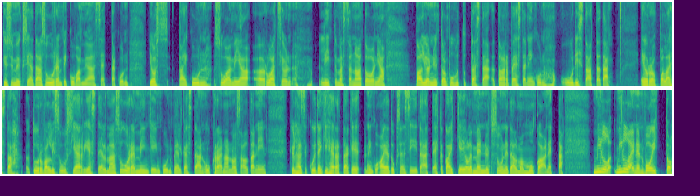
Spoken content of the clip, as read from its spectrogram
kysymyksiä tämä suurempi kuva myös, että kun jos tai kun Suomi ja Ruotsi on liittymässä NATOon ja paljon nyt on puhuttu tästä tarpeesta niin kuin uudistaa tätä – eurooppalaista turvallisuusjärjestelmää suuremminkin kuin pelkästään Ukrainan osalta, niin kyllähän se kuitenkin herättää niin kuin ajatuksen siitä, että ehkä kaikki ei ole mennyt suunnitelman mukaan, että millainen voitto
